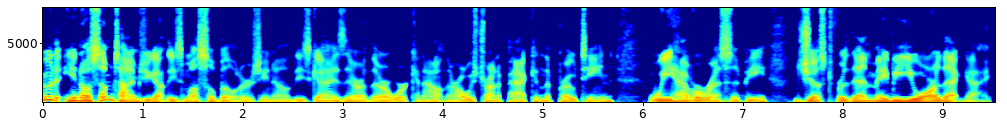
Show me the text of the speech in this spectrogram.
Who you know? Sometimes you got these muscle builders. You know these guys. They're they're working out and they're always trying to pack in the protein. We have a recipe just for them. Maybe you are that guy.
